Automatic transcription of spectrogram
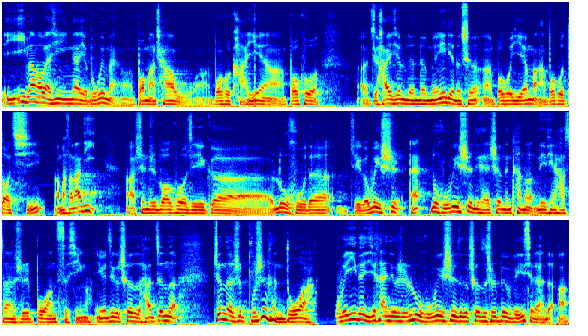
一一般老百姓应该也不会买啊。宝马叉五啊，包括卡宴啊，包括。啊，这还有一些冷冷门一点的车啊，包括野马，包括道奇啊，玛莎拉蒂啊，甚至包括这个路虎的这个卫士。哎，路虎卫士那台车能看到，那天还算是不枉此行啊，因为这个车子还真的，真的是不是很多啊。唯一的遗憾就是路虎卫士这个车子是被围起来的啊，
